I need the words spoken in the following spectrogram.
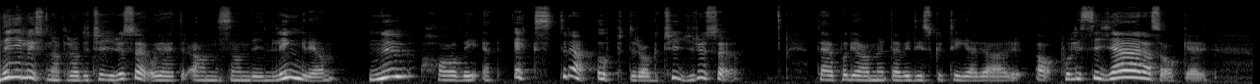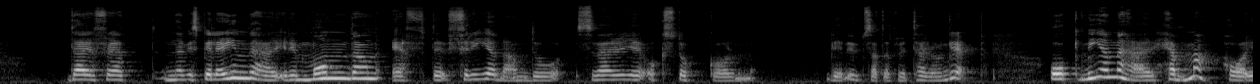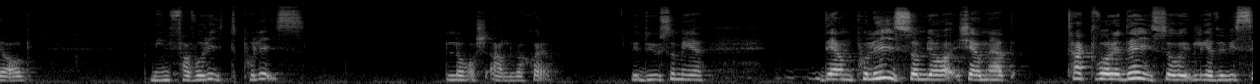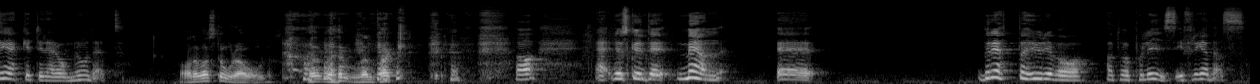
Ni lyssnar på Radio Tyresö och jag heter Ann Sandin Lindgren. Nu har vi ett extra Uppdrag Tyresö. Det här programmet där vi diskuterar ja, polisiära saker. Därför att när vi spelar in det här är det måndagen efter fredagen då Sverige och Stockholm blev utsatta för ett terrorangrepp. Och med mig här hemma har jag min favoritpolis. Lars Alvasjö. Det är du som är den polis som jag känner att tack vare dig så lever vi säkert i det här området. Ja, det var stora ord. Men, men tack. ja, nu ska inte... Men eh, berätta hur det var att vara polis i fredags.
